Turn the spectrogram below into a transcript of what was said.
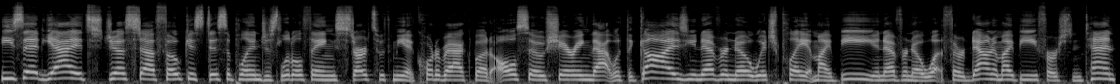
He said, "Yeah, it's just uh, focus, discipline, just little things. Starts with me at quarterback, but also sharing that with the guys. You never know which play it might be. You never know what third down it might be. First and ten,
